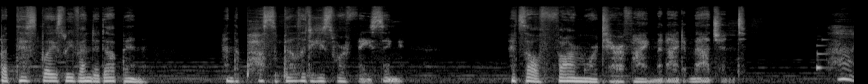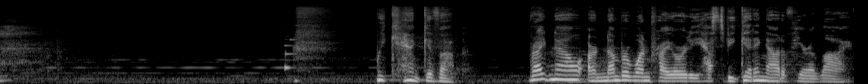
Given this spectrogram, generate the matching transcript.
But this place we've ended up in, and the possibilities we're facing, it's all far more terrifying than I'd imagined. we can't give up. Right now, our number one priority has to be getting out of here alive.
